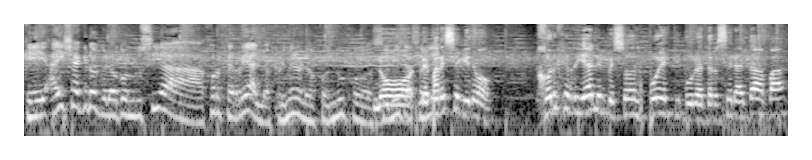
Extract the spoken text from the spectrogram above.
Que ahí ya creo que lo conducía Jorge Real, los primeros los condujo. No, me parece que no. Jorge Rial empezó después, tipo una tercera etapa,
